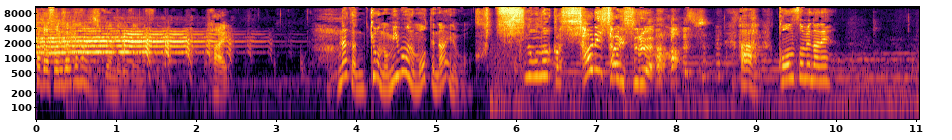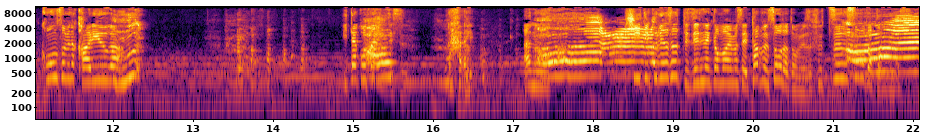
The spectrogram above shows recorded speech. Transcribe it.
ただそれだけの時間でございます。はい。なんか今日飲み物持ってないの？口の中シャリシャリする あ、コンソメだね。コンソメの下流が。いたこタイムです。はい。あの、引いてくださって全然構いません。多分そうだと思います。普通そうだと思います。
